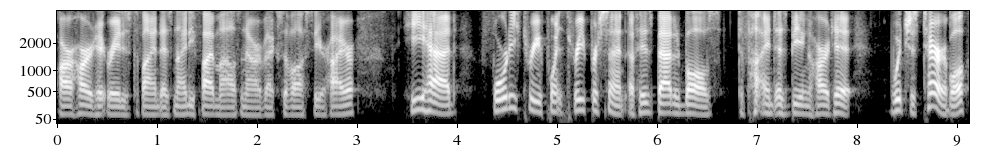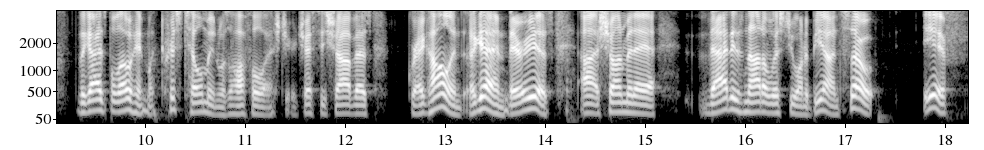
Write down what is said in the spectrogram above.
our hard hit rate is defined as 95 miles an hour of exit velocity or higher. He had 43.3% of his batted balls defined as being hard hit, which is terrible. The guys below him, like Chris Tillman, was awful last year. Jesse Chavez, Greg Holland, again, there he is. Uh, Sean Manaea. That is not a list you want to be on. So if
